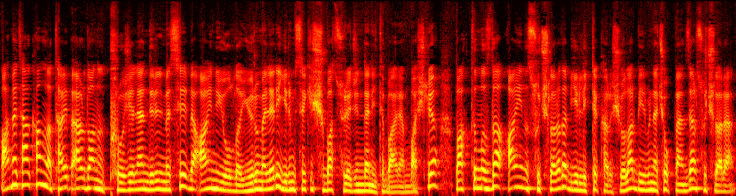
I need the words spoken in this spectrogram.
Ahmet Hakan'la Tayyip Erdoğan'ın projelendirilmesi ve aynı yolda yürümeleri 28 Şubat sürecinden itibaren başlıyor. Baktığımızda aynı suçlara da birlikte karışıyorlar. Birbirine çok benzer suçlara.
